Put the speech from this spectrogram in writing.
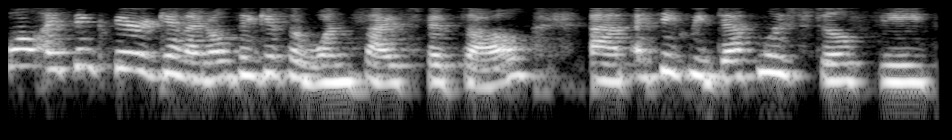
Well, I think there again, I don't think it's a one size fits all. Um, I think we definitely still see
